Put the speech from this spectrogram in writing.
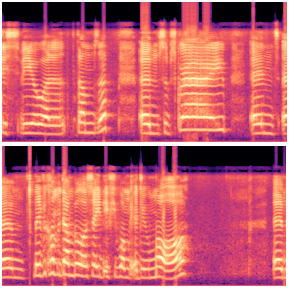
this video a thumbs up, um, subscribe, and um, leave a comment down below saying if you want me to do more. Um,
